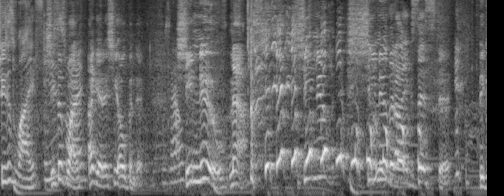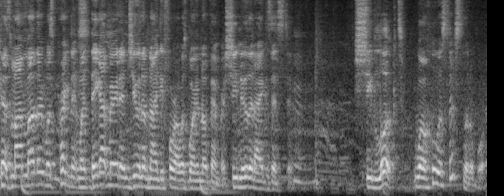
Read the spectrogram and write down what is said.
She's his wife. She's his wife. I get it. She opened it. She knew. Now, she knew. She knew that I existed because my mother was pregnant when they got married in June of '94. I was born in November. She knew that I existed. Hmm. She looked. Well, who is this little boy?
